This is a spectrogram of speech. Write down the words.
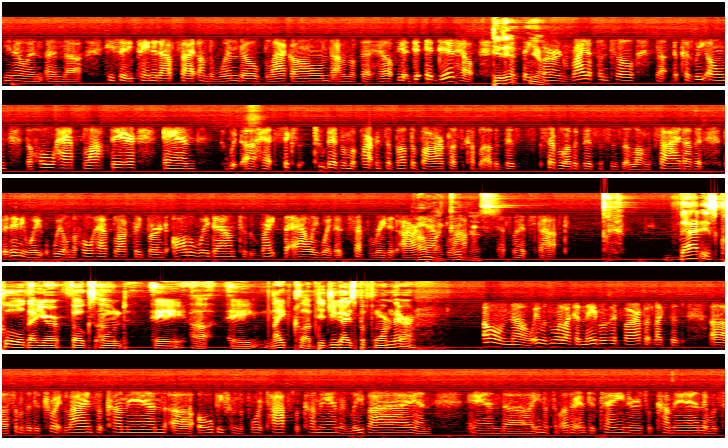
you know. And and uh, he said he painted outside on the window black owned. I don't know if that helped. Yeah, it, it did help. Did it? Because they Yeah. burned right up until the because we owned the whole half block there and we, uh, had six two bedroom apartments above the bar plus a couple of other business several other businesses alongside of it but anyway we owned the whole half block they burned all the way down to the right the alleyway that separated our Oh, half my block goodness. that's when it stopped that is cool that your folks owned a uh, a nightclub. Did you guys perform there? Oh no, it was more like a neighborhood bar, but like the uh, some of the Detroit Lions would come in, uh, Obie from the Four Tops would come in, or Levi, and and uh, you know some other entertainers would come in. It was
